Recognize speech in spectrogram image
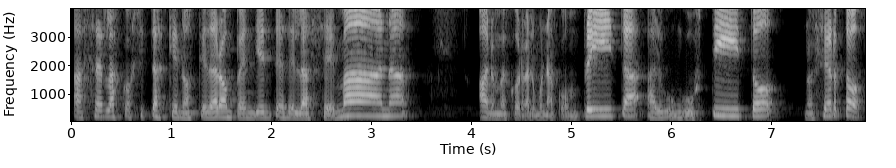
hacer las cositas que nos quedaron pendientes de la semana, a lo mejor alguna comprita, algún gustito, ¿no es cierto?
